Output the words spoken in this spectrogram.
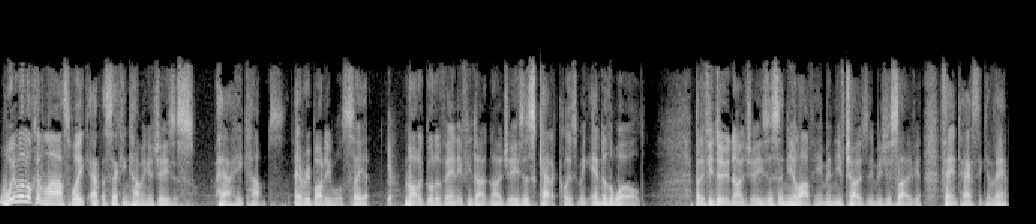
we were looking last week at the second coming of Jesus, how he comes. Everybody will see it. Yep. Not a good event if you don't know Jesus. Cataclysmic end of the world. But if you do know Jesus and you love him and you've chosen him as your savior, fantastic event.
